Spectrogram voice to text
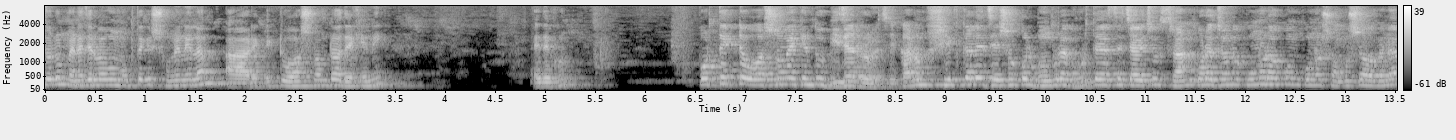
চলুন ম্যানেজার বাবুর মুখ থেকে শুনে নিলাম আর একটু ওয়াশরুমটাও দেখে নিই। এ দেখুন প্রত্যেকটা ওয়াশরুমে কিন্তু গিজার রয়েছে কারণ শীতকালে যে সকল বন্ধুরা ঘুরতে আসতে চাইছো স্নান করার জন্য কোনো রকম কোনো সমস্যা হবে না।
